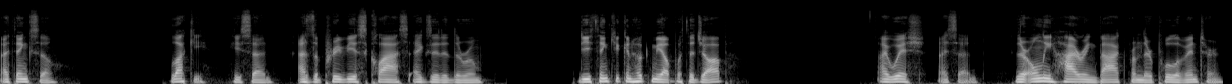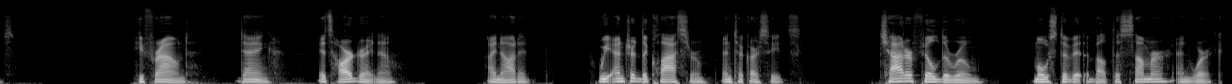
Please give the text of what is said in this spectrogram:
I think so. Lucky, he said, as the previous class exited the room. Do you think you can hook me up with a job? I wish, I said. They're only hiring back from their pool of interns. He frowned. Dang, it's hard right now. I nodded. We entered the classroom and took our seats. Chatter filled the room, most of it about the summer and work.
